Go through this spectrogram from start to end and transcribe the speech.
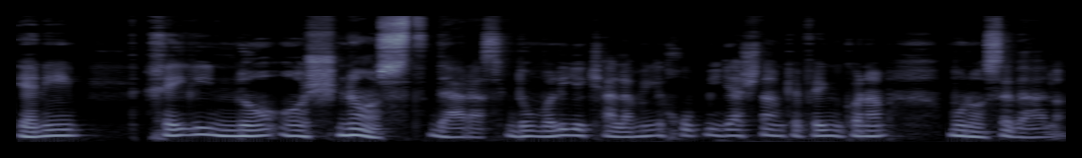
یعنی خیلی ناآشناست در اصل. دنبال یک کلمه خوب میگشتم که فکر می‌کنم مناسبه الان.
